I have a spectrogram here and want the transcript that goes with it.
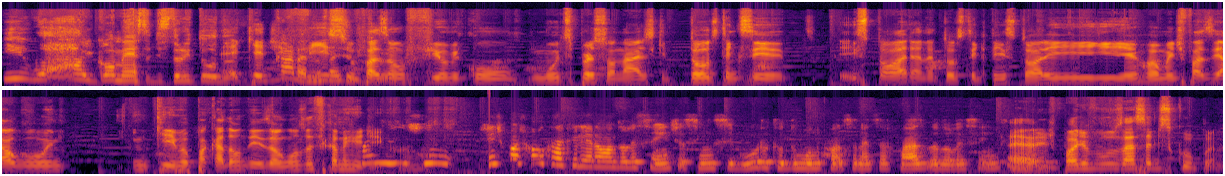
E uau, e começa a destruir tudo. É que é Cara, faz difícil sentido. fazer um filme com muitos personagens que todos têm que ser história, né? Todos têm que ter história e realmente fazer algo incrível pra cada um deles. Alguns vai ficar meio A ridículo. gente, a gente pode colocar que ele era um adolescente, assim, inseguro, todo mundo passa nessa fase da adolescência. É, a né? gente pode usar essa desculpa. Né?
